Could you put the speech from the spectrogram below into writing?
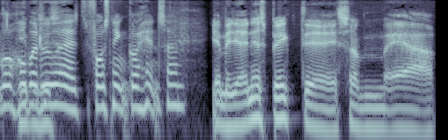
Hvor håber du, at forskningen går hen, så? Jamen, det andet aspekt, øh, som er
